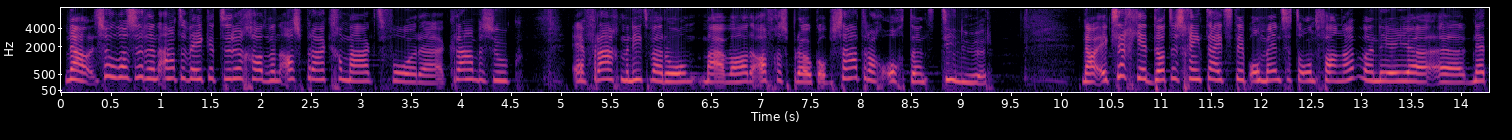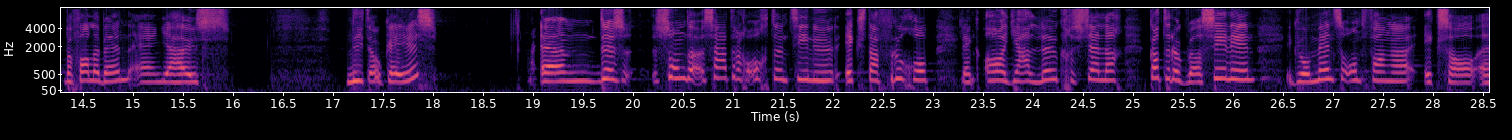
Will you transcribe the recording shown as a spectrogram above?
Nou, zo was er een aantal weken terug, hadden we een afspraak gemaakt voor uh, kraambezoek. En vraag me niet waarom, maar we hadden afgesproken op zaterdagochtend 10 uur. Nou, ik zeg je, dat is geen tijdstip om mensen te ontvangen wanneer je uh, net bevallen bent en je huis niet oké is. Um, dus zondag, zaterdagochtend 10 uur, ik sta vroeg op. Denk, oh ja, leuk, gezellig. Ik had er ook wel zin in. Ik wil mensen ontvangen. Ik zal uh,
